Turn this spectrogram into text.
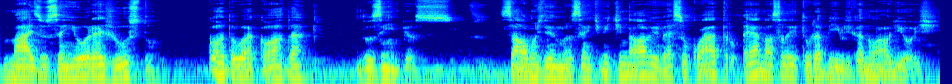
mas o Senhor é justo, cortou a corda dos ímpios. Salmos de número 129, verso 4, é a nossa leitura bíblica anual de hoje.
